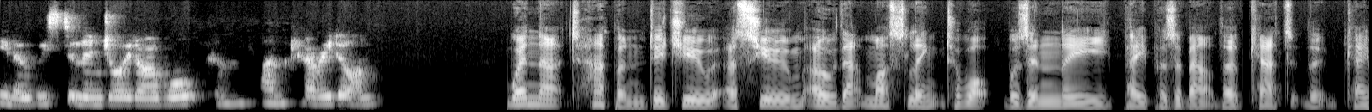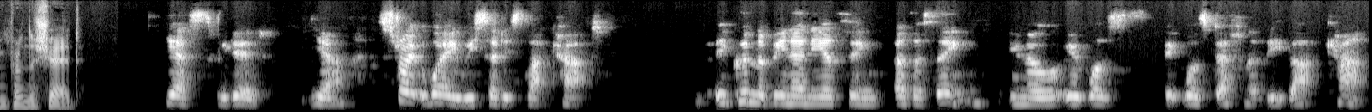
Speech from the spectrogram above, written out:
you know, we still enjoyed our walk and, and carried on. When that happened, did you assume, oh, that must link to what was in the papers about the cat that came from the shed? Yes, we did. Yeah. Straight away, we said it's that cat. It couldn't have been any other thing. Other thing, you know, it was it was definitely that cat.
